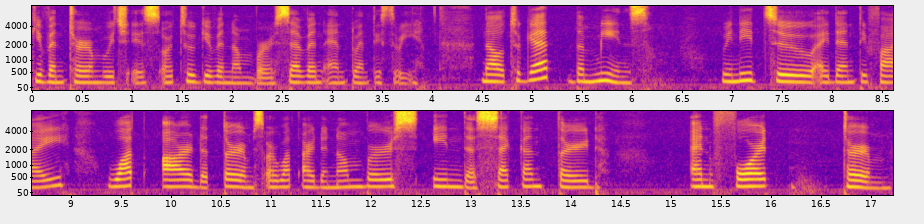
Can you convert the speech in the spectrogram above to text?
given term which is or two given numbers 7 and 23 now to get the means we need to identify what are the terms or what are the numbers in the second third and fourth term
